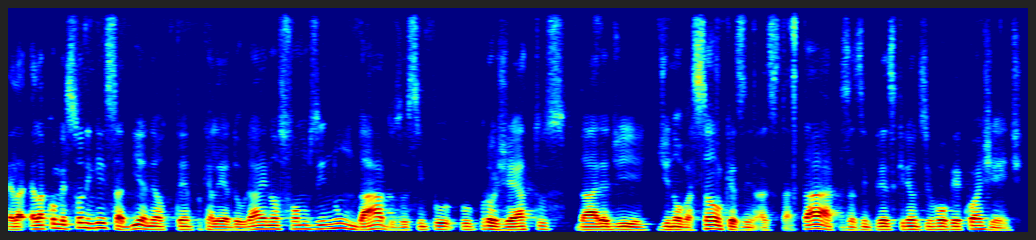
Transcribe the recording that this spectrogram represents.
ela, ela começou, ninguém sabia, né, o tempo que ela ia durar, e nós fomos inundados, assim, por, por projetos da área de, de inovação, que as, as startups, as empresas queriam desenvolver com a gente.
